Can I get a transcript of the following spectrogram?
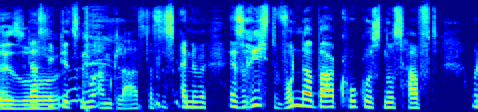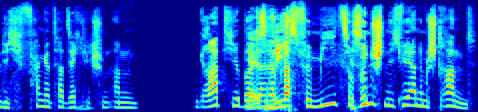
jetzt nur, so. das liegt jetzt nur am Glas. Das ist eine, es riecht wunderbar kokosnusshaft und ich fange tatsächlich schon an, gerade hier bei Ja, deiner riecht- Blasphemie zu es- wünschen, ich wäre an einem Strand.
